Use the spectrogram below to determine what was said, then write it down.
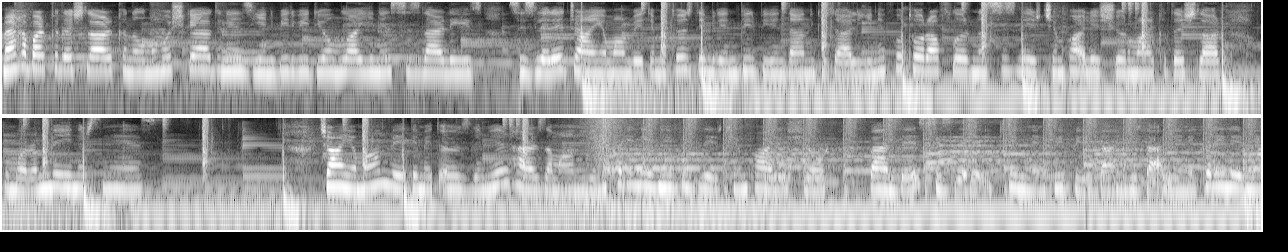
Merhaba arkadaşlar kanalıma hoş geldiniz. Yeni bir videomla yine sizlerleyiz. Sizlere Can Yaman ve Demet Özdemir'in birbirinden güzel yeni fotoğraflarını sizler için paylaşıyorum arkadaşlar. Umarım beğenirsiniz. Can Yaman ve Demet Özdemir her zaman yeni karelerini bizler için paylaşıyor. Ben de sizlere ikilinin birbirinden güzel yeni karelerini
